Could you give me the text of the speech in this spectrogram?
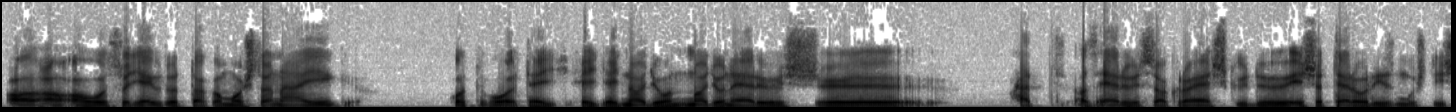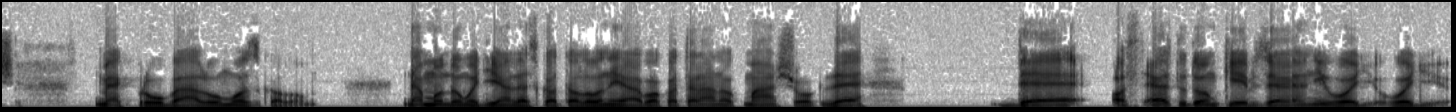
a, a, ahhoz, hogy eljutottak a mostanáig, ott volt egy, egy, egy nagyon, nagyon erős, hát az erőszakra esküdő és a terrorizmust is megpróbáló mozgalom. Nem mondom, hogy ilyen lesz Katalóniában, a katalánok mások, de, de azt el tudom képzelni, hogy, hogy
